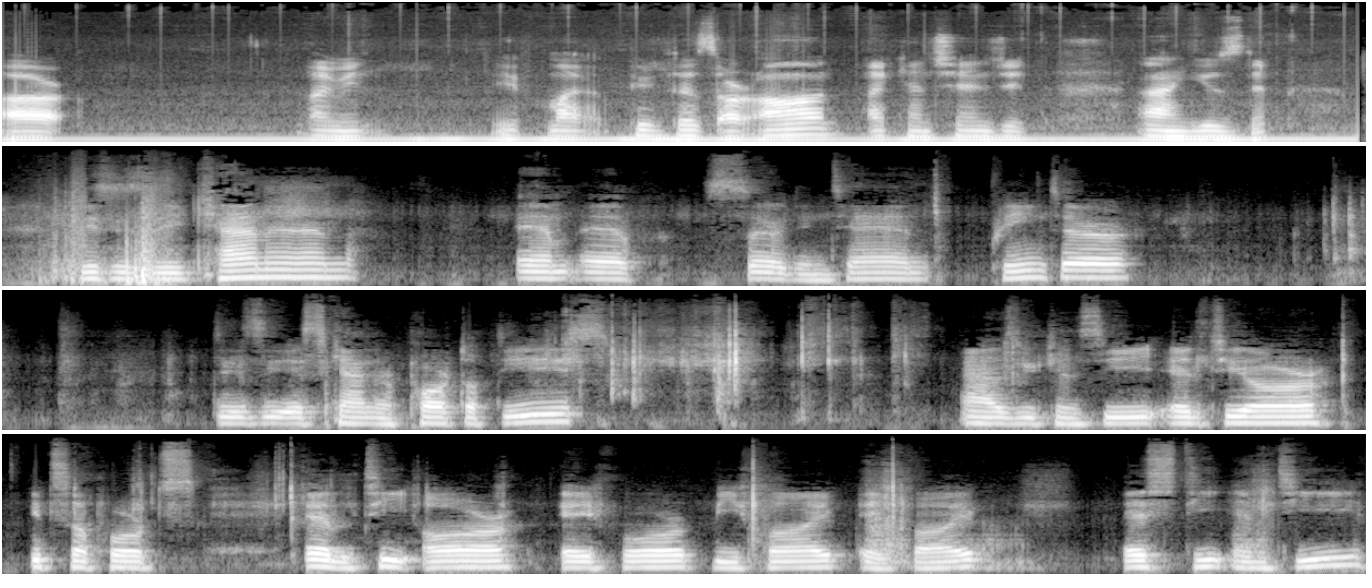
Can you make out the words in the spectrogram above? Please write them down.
are I mean if my printers are on I can change it and use them. This is the Canon MF 3010 printer this is the scanner part of this. As you can see LTR it supports LTR A4 B5 A5 STMT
